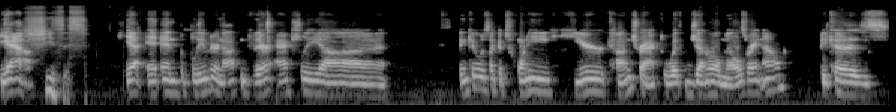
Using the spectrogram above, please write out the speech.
yeah, Jesus. yeah. And, and believe it or not, they're actually. Uh, I think it was like a 20 year contract with General Mills right now, because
